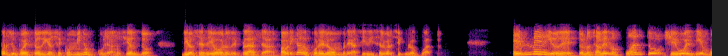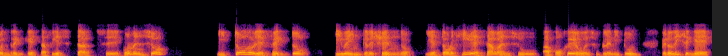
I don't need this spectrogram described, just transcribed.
Por supuesto, dioses con minúscula, ¿no es cierto? Dioses de oro, de plata, fabricados por el hombre, así dice el versículo 4. En medio de esto, no sabemos cuánto llevó el tiempo entre que esta fiesta se comenzó y todo el efecto iba increyendo y esta orgía estaba en su apogeo, en su plenitud, pero dice que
